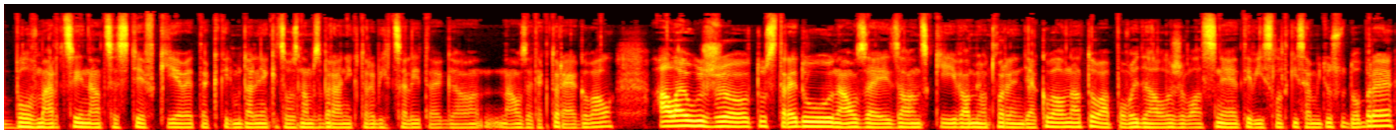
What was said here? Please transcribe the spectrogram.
bol v marci na ceste v Kieve, tak keď mu dali nejaký zoznam zbraní, ktoré by chceli, tak eh, naozaj takto reagoval. Ale už eh, tú stredu naozaj Zelenský veľmi otvorene ďakoval na to a povedal, že vlastne tie výsledky sa mi tu sú dobré,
